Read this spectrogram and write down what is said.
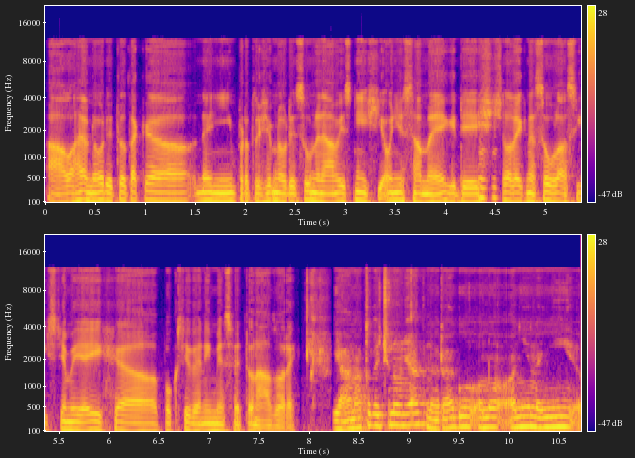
ale mnohdy to tak eh, není, protože mnohdy jsou nenávistnější oni sami, když mhm. člověk nesouhlasí s těmi jejich eh, pokřivenými světonázory. Já na to většinou nějak nereaguju, ono ani není eh,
